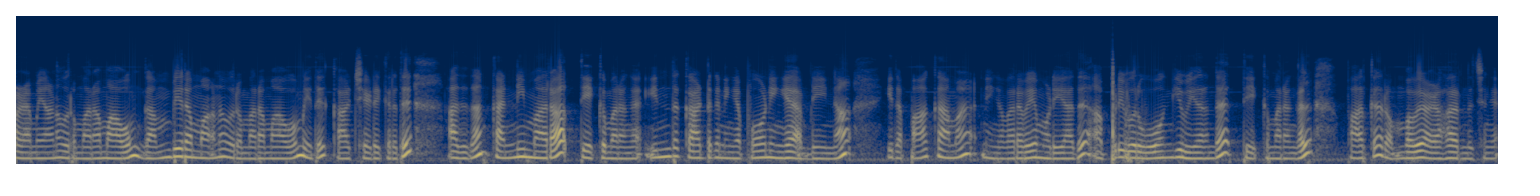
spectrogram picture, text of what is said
பழமையான ஒரு மரமாகவும் கம்பீரமான ஒரு மரமாகவும் இது காட்சி எடுக்கிறது அதுதான் கன்னிமரா தேக்கு மரங்க. இந்த காட்டுக்கு நீங்கள் போனீங்க அப்படின்னா இதை பார்க்காம நீங்கள் வரவே முடியாது. அப்படி ஒரு ஓங்கி உயர்ந்த தேக்கு மரங்கள் பார்க்க ரொம்பவே அழகாக இருந்துச்சுங்க.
